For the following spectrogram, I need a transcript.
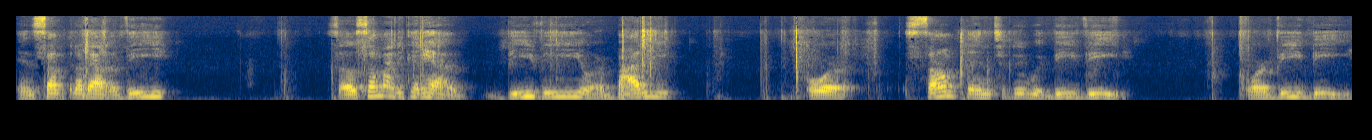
and something about a V. So somebody could have BV or body or something to do with BV or VB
